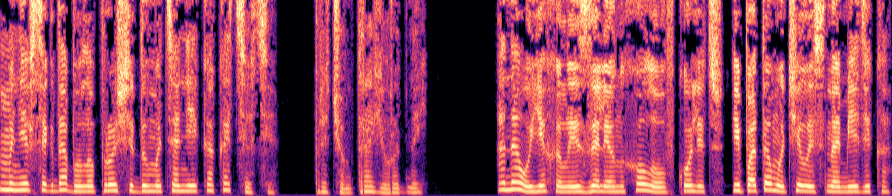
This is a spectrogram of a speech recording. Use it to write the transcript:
Мне всегда было проще думать о ней как о тете, причем троюродной. Она уехала из Зелен Холлоу в колледж и потом училась на медика.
